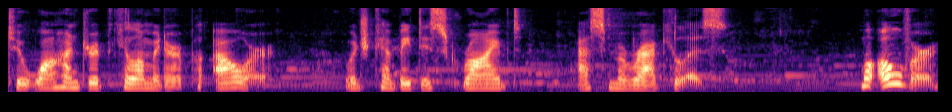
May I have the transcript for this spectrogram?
to 100 km per hour, which can be described as miraculous. Moreover,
